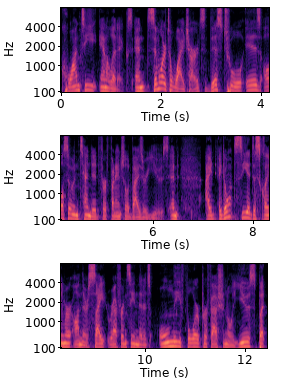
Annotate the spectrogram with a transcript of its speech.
Kwanti Analytics. And similar to YCharts, this tool is also intended for financial advisor use. And I, I don't see a disclaimer on their site referencing that it's only for professional use, but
